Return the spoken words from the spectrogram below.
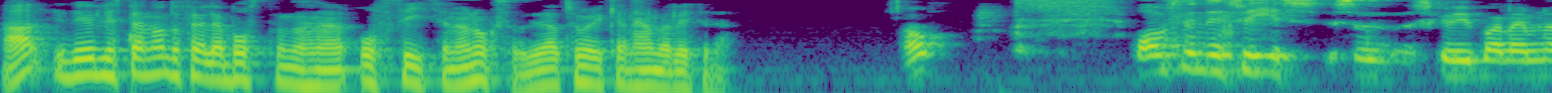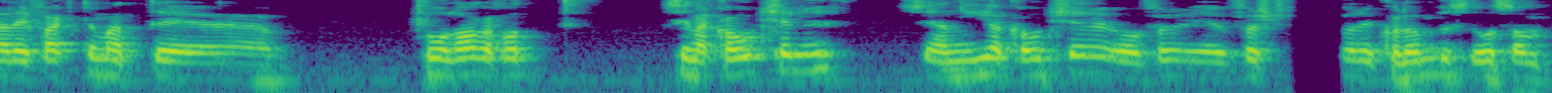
ja, det blir spännande att följa Boston den här off-seasonen också. Jag tror det kan hända lite där. Ja. Avslutningsvis så ska vi bara nämna det faktum att eh, två lag har fått sina coacher nu, sina nya coacher. Och för, eh, först var det Columbus då som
